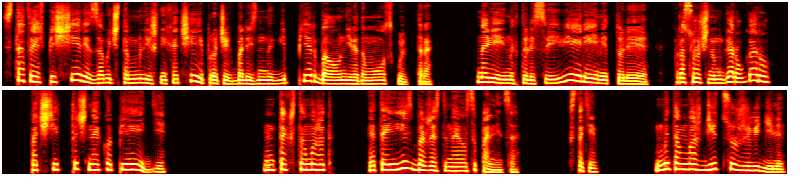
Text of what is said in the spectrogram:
Статуя в пещере за вычетом лишних очей и прочих болезненных гипербол неведомого скульптора, навеянных то ли суевериями, то ли просроченным гару-гару, почти точная копия Эдди. Так что, может, это и есть божественная усыпальница? Кстати, мы там вождицу уже видели.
